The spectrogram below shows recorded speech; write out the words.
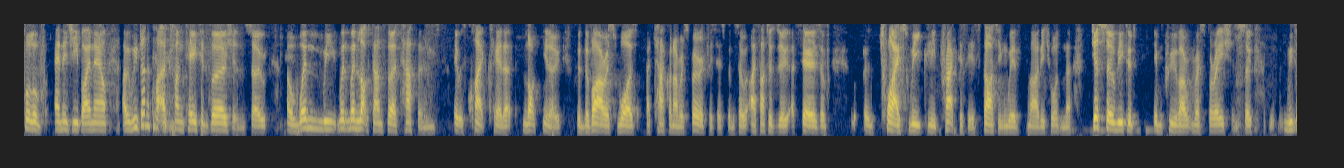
full of energy by now. I mean, we've done quite a truncated version. So uh, when we when, when lockdown first happened, it was quite clear that lock, you know, the, the virus was attack on our respiratory system. So I started to do a series of uh, twice weekly practices, starting with Nadi Shodhana, just so we could improve our respiration. So we've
